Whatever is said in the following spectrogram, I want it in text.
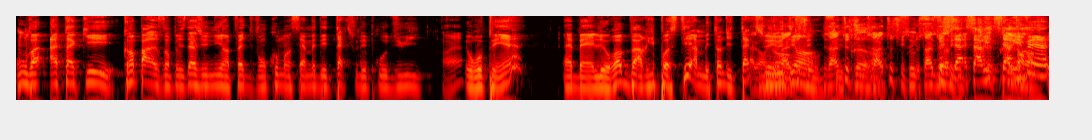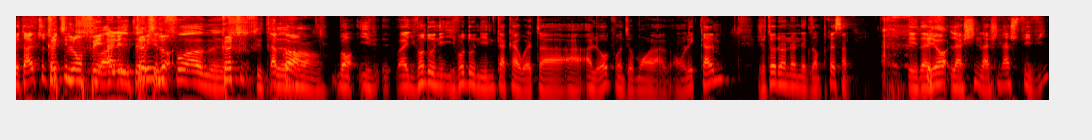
on va attaquer, quand, par exemple, les États-Unis, en fait, vont commencer à mettre des taxes sur des produits Ouais. européens, eh ben, l'Europe va riposter en mettant des taxes Alors, sur les t'arrête en- tout de suite, C'est arrivé, Quand ils l'ont fait, D'accord. Bon, ils, vont donner, ils vont donner une cacahuète à, l'Europe. Ils vont dire bon, on les calme. Je te donne un exemple très simple. Et d'ailleurs, la Chine, la Chine a suivi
